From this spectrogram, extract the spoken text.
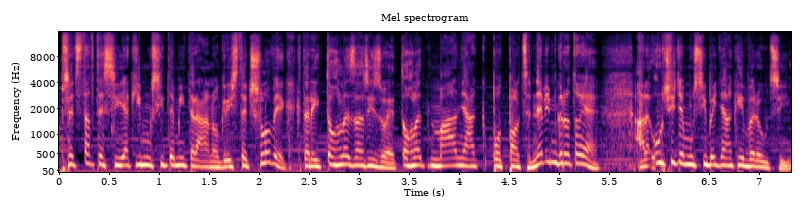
Představte si, jaký musíte mít ráno, když jste člověk, který tohle zařizuje, tohle má nějak pod palce. Nevím, kdo to je, ale určitě musí být nějaký vedoucí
